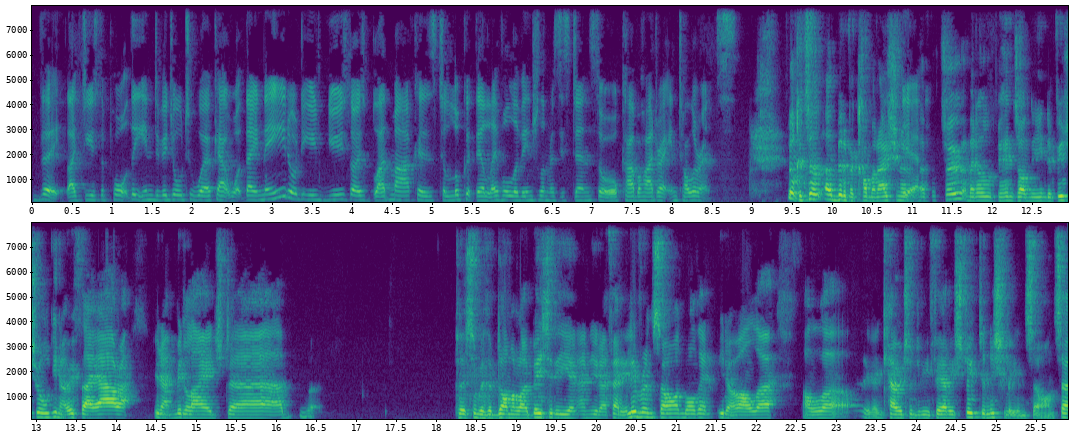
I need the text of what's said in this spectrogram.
the like? Do you support the individual to work out what they need, or do you use those blood markers to look at their level of insulin resistance or carbohydrate intolerance? Look, it's a, a bit of a combination of, Yeah. of the two. I mean, it all depends on the individual. You know, if they are a you know middle-aged uh, person with abdominal obesity and, and you know fatty liver and so on, well then you know I'll uh, I'll uh, encourage them to be fairly strict initially and so on. So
